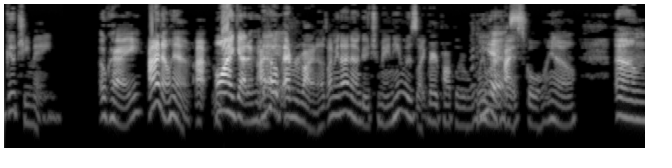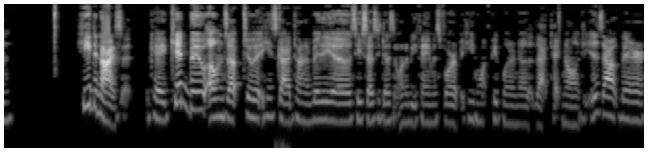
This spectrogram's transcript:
Gucci Mane. Okay. I know him. I, Oh, I get it. I hope is. everybody knows. I mean, I know Gucci Mane. He was like very popular when we were in high school, you know. Um, he denies it. Okay, Kid Buu owns up to it. He's got a ton of videos. He says he doesn't want to be famous for it, but he wants people to know that that technology is out there,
